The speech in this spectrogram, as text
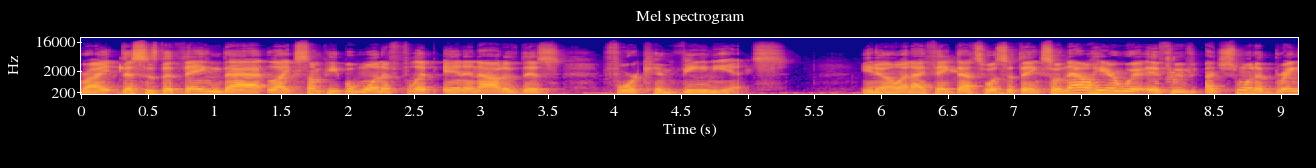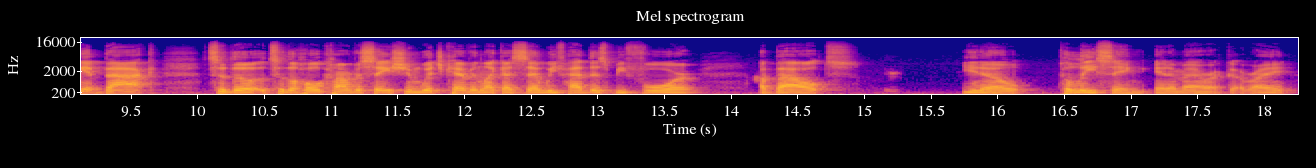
right? This is the thing that like some people want to flip in and out of this for convenience, you know. And I think that's what's the thing. So now here, we're, if we, I just want to bring it back to the to the whole conversation, which Kevin, like I said, we've had this before about you know, policing in America, right?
